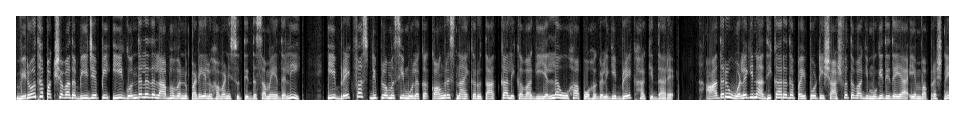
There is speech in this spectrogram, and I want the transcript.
ವಿರೋಧ ಪಕ್ಷವಾದ ಬಿಜೆಪಿ ಈ ಗೊಂದಲದ ಲಾಭವನ್ನು ಪಡೆಯಲು ಹವಣಿಸುತ್ತಿದ್ದ ಸಮಯದಲ್ಲಿ ಈ ಬ್ರೇಕ್ಫಾಸ್ಟ್ ಡಿಪ್ಲೊಮಸಿ ಮೂಲಕ ಕಾಂಗ್ರೆಸ್ ನಾಯಕರು ತಾತ್ಕಾಲಿಕವಾಗಿ ಎಲ್ಲ ಊಹಾಪೋಹಗಳಿಗೆ ಬ್ರೇಕ್ ಹಾಕಿದ್ದಾರೆ. ಆದರೂ ಒಳಗಿನ ಅಧಿಕಾರದ ಪೈಪೋಟಿ ಶಾಶ್ವತವಾಗಿ ಮುಗಿದಿದೆಯಾ ಎಂಬ ಪ್ರಶ್ನೆ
